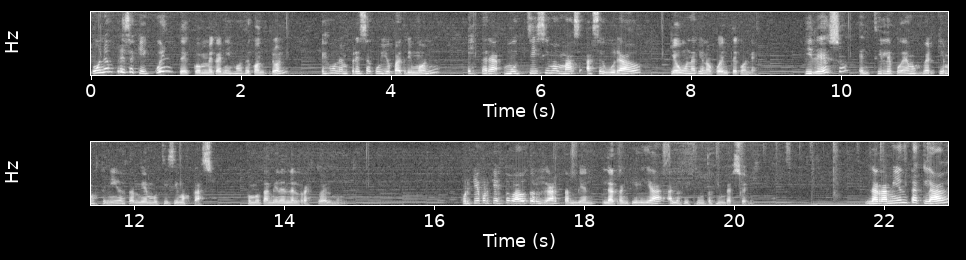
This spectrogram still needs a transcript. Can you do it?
Una empresa que cuente con mecanismos de control es una empresa cuyo patrimonio estará muchísimo más asegurado que una que no cuente con él. Y de eso en Chile podemos ver que hemos tenido también muchísimos casos, como también en el resto del mundo. ¿Por qué? Porque esto va a otorgar también la tranquilidad a los distintos inversionistas. La herramienta clave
